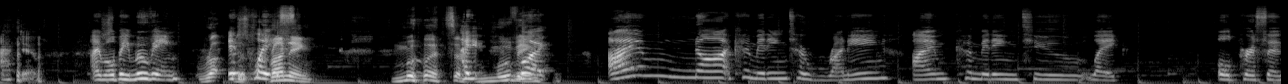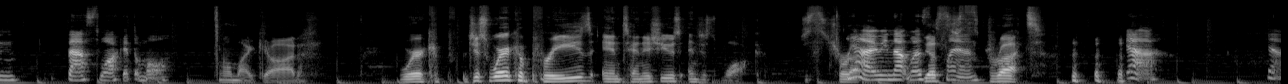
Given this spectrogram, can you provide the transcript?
active. I will be moving. Ru- in place. running, it's a I- moving. Look, I'm not committing to running. I'm committing to like old person fast walk at the mall. Oh my god. Wear cap- just wear capris and tennis shoes and just walk. Just strut. Yeah, I mean that was just the plan. strut. Yeah. Yeah,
